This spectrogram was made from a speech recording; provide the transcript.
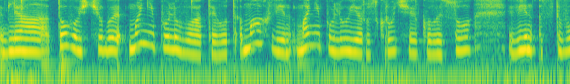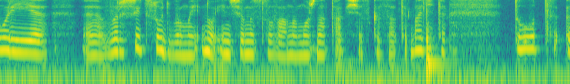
для того, щоб маніпулювати. От маг він маніпулює, розкручує колесо, він створює, е, вершить судьбами, ну, іншими словами, можна так ще сказати. Бачите, тут е,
